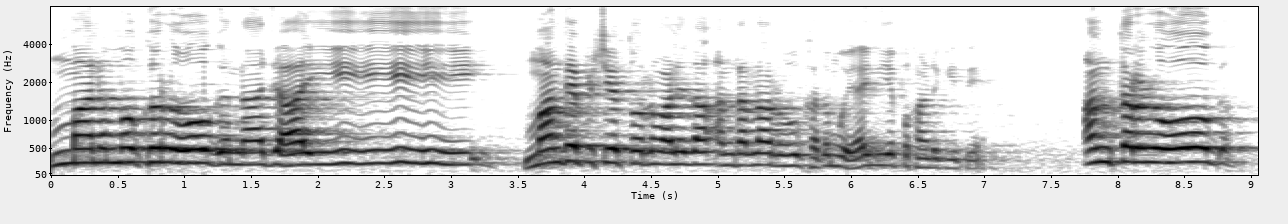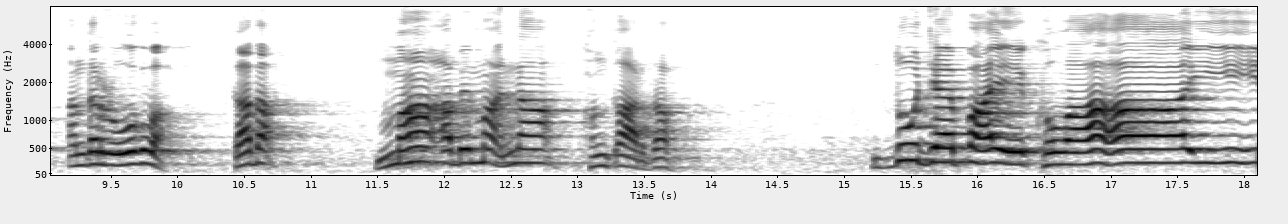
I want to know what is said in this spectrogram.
ਮਨ ਮੁਖ ਰੋਗ ਨਾ ਜਾਈ। ਮਨ ਦੇ ਪਿੱਛੇ ਤੁਰਨ ਵਾਲੇ ਦਾ ਅੰਦਰਲਾ ਰੋਗ ਖਤਮ ਹੋਇਆ ਹੀ ਨਹੀਂ, ਇਹ ਪਖੰਡ ਕੀਤੇ ਅੰਤਰ ਰੋਗ, ਅੰਦਰ ਰੋਗ ਵਾ ਕਾਦਾ ਮਹਾ ਅਭਿਮਾਨਾ ਹੰਕਾਰ ਦਾ। ਦੂਜੇ ਪਾਏ ਖਵਾਈ,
